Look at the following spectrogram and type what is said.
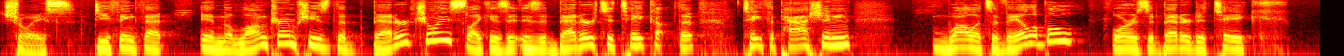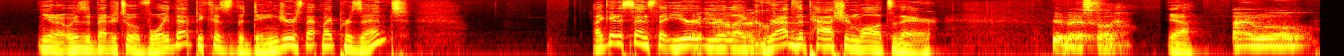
choice. Do you think that in the long term she's the better choice? Like, is it is it better to take the take the passion while it's available, or is it better to take you know, is it better to avoid that because of the dangers that might present? I get a sense that you're you're like grab the passion while it's there. Yeah, basically. Yeah. I will.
